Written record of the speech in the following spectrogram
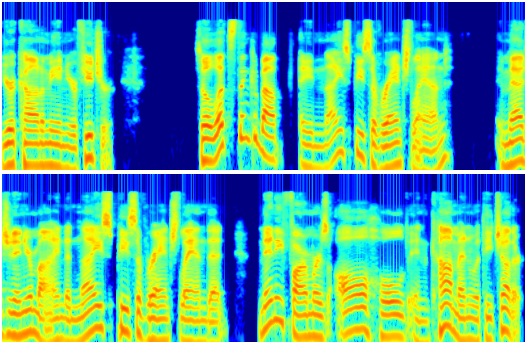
your economy, and your future. So let's think about a nice piece of ranch land. Imagine in your mind a nice piece of ranch land that many farmers all hold in common with each other.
